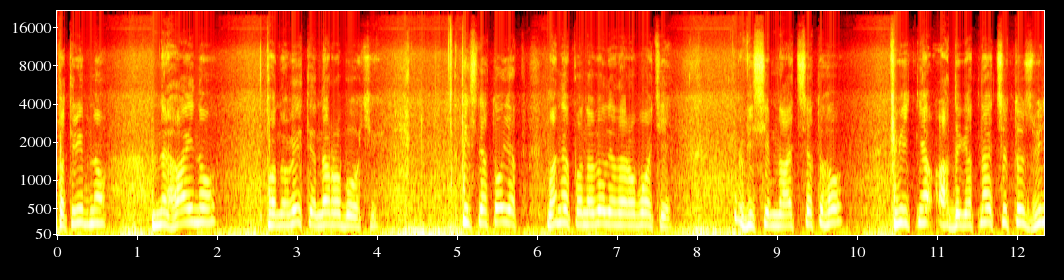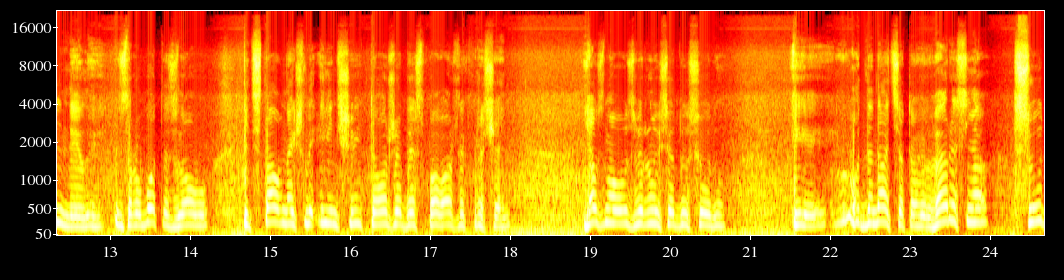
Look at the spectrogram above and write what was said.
потрібно негайно поновити на роботі. Після того, як мене поновили на роботі 18 квітня, а 19 звільнили з роботи знову. Підстав знайшли інші, теж без поважних причин. Я знову звернувся до суду. І 11 вересня суд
